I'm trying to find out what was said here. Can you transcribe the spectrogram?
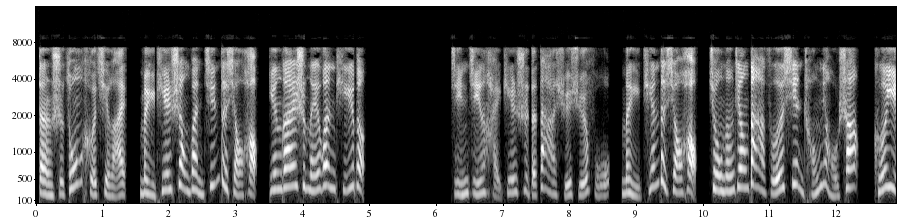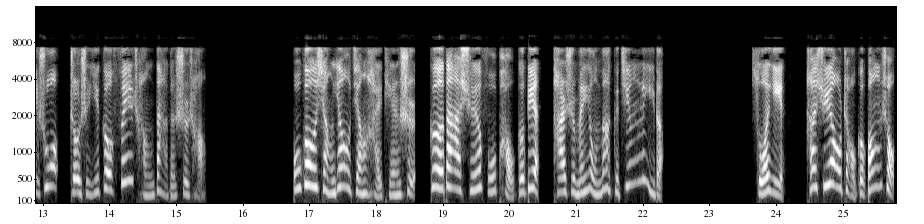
但是综合起来，每天上万斤的消耗应该是没问题的。仅仅海天市的大学学府，每天的消耗就能将大泽县城秒杀，可以说这是一个非常大的市场。不过，想要将海天市各大学府跑个遍，他是没有那个精力的，所以他需要找个帮手。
